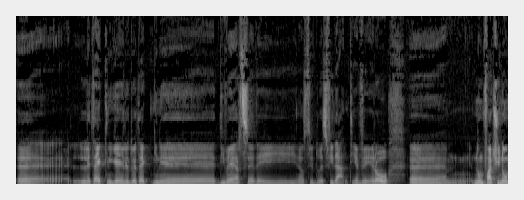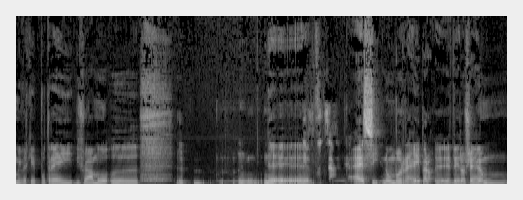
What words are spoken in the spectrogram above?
Eh, le tecniche, le due tecniche diverse dei nostri due sfidanti, è vero, ehm, non faccio i nomi perché potrei, diciamo, eh, eh, Influenzante. eh sì, non vorrei, però eh, è vero, c'è un-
